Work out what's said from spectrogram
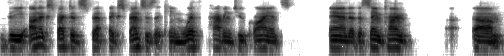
the unexpected spe- expenses that came with having two clients and at the same time uh, um,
